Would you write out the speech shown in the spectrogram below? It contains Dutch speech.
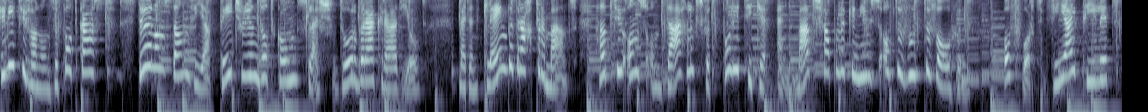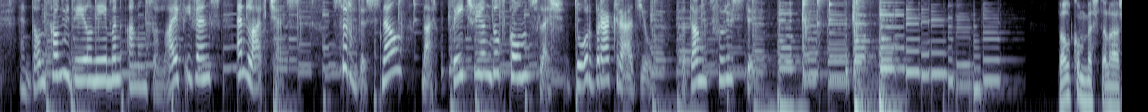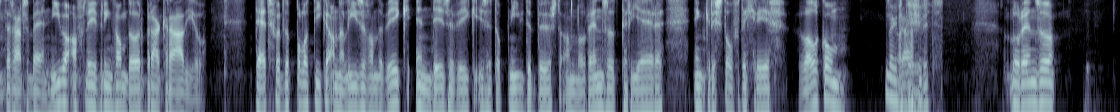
Geniet u van onze podcast? Steun ons dan via patreon.com slash doorbraakradio. Met een klein bedrag per maand helpt u ons om dagelijks het politieke en maatschappelijke nieuws op de voet te volgen. Of word VIP-lid en dan kan u deelnemen aan onze live events en live chats. Surf dus snel naar patreon.com slash doorbraakradio. Bedankt voor uw steun. Welkom beste luisteraars bij een nieuwe aflevering van Doorbraak Radio. Tijd voor de politieke analyse van de week en deze week is het opnieuw de beurt aan Lorenzo Terrière en Christophe de Greef. Welkom. Dag David. Lorenzo,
